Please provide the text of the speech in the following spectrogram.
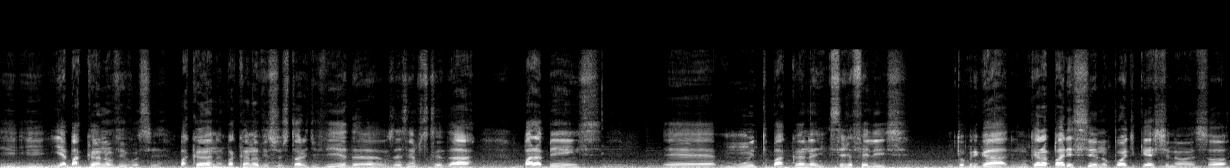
E, e, e, é bacana ouvir você. Bacana, bacana ouvir sua história de vida, os exemplos que você dá. Parabéns. É muito bacana e seja feliz. Muito obrigado. Não quero aparecer no podcast, não. É só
